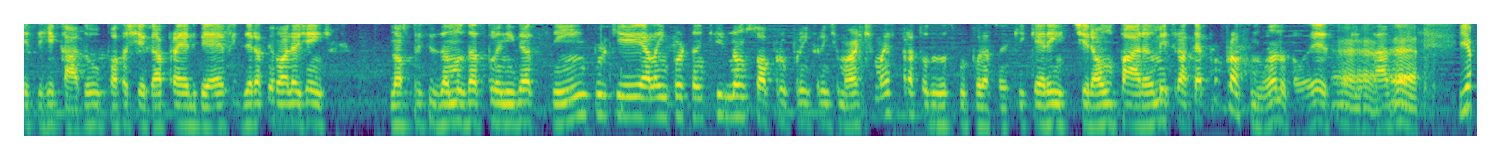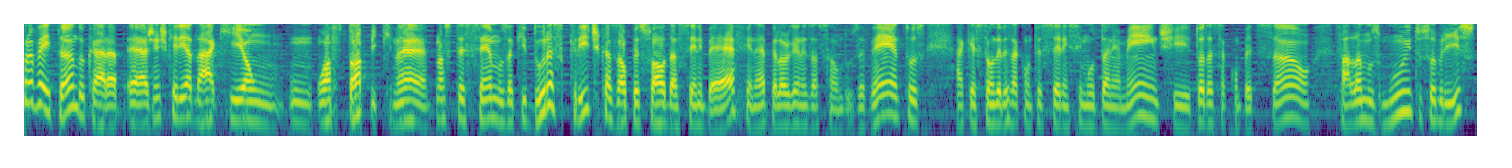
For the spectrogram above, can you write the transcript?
esse recado possa chegar para a LBF e dizer assim, olha gente, nós precisamos das planilhas sim, porque ela é importante não só para o Enfrente Marte, mas para todas as corporações que querem tirar um parâmetro até para o próximo ano, talvez, é, quem sabe. É. E aproveitando, cara, é, a gente queria dar aqui um, um off-topic, né? Nós tecemos aqui duras críticas ao pessoal da CNBF, né? Pela organização dos eventos, a questão deles acontecerem simultaneamente, toda essa competição. Falamos muito sobre isso.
